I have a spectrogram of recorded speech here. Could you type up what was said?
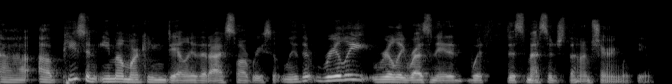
a, a, piece in email marketing daily that I saw recently that really, really resonated with this message that I'm sharing with you.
